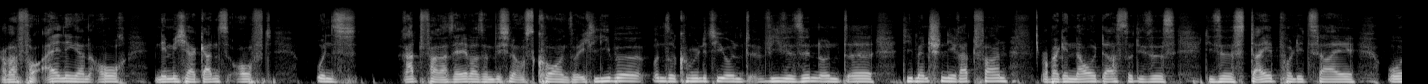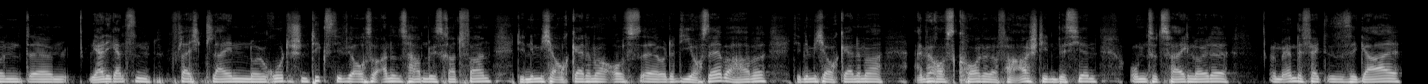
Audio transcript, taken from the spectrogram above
aber vor allen Dingen dann auch nehme ich ja ganz oft uns Radfahrer selber so ein bisschen aufs Korn. So, ich liebe unsere Community und wie wir sind und äh, die Menschen, die Rad fahren. Aber genau das, so dieses, diese Style-Polizei und ähm, ja, die ganzen vielleicht kleinen neurotischen Ticks, die wir auch so an uns haben durchs Radfahren, die nehme ich ja auch gerne mal aufs, äh, oder die ich auch selber habe, die nehme ich ja auch gerne mal einfach aufs Korn oder verarsche die ein bisschen, um zu zeigen, Leute, im Endeffekt ist es egal,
